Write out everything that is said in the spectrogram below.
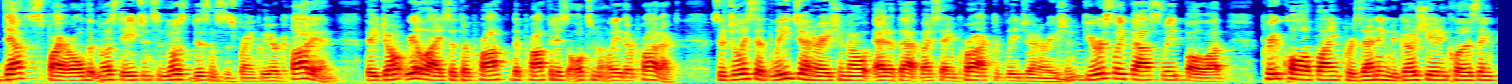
death spiral that most agents and most businesses, frankly, are caught in. They don't realize that their prof- the profit is ultimately their product. So Julie said lead generation. I'll edit that by saying proactive lead generation, Mm-hmm. furiously fast lead follow up, pre-qualifying, presenting, negotiating, closing,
